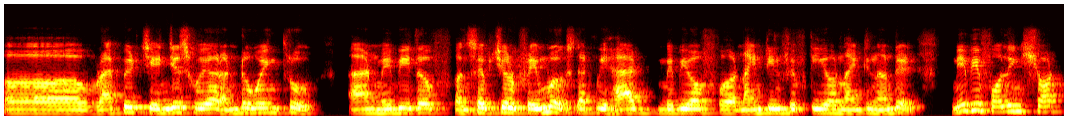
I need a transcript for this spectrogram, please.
uh, rapid changes we are undergoing through, and maybe the conceptual frameworks that we had maybe of uh, 1950 or 1900 may be falling short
